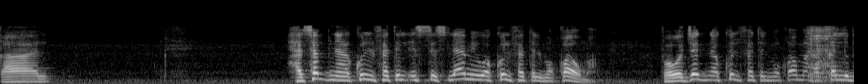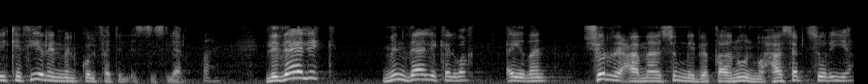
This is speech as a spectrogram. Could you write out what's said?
قال حسبنا كلفة الاستسلام وكلفة المقاومة. فوجدنا كلفة المقاومة أقل بكثير من كلفة الاستسلام. صحيح. لذلك من ذلك الوقت أيضا شرع ما سمي بقانون محاسبة سوريا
